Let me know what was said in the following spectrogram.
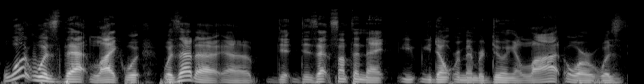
What was that like? Was that a, is that something that you, you don't remember doing a lot, or was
